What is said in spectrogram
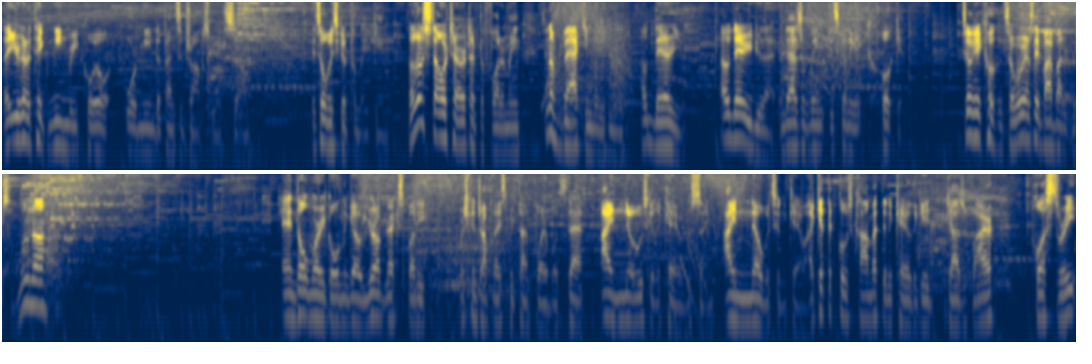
That you're going to take mean recoil or mean defensive drops with, so it's always good for late game. So I'm going to Stellar Tera type the Flutter Mane. He's going to vacuum me. How dare you? How dare you do that? And Dazzling Gleam is going to get cooking. It's going to get cooking. So we're going to say bye-bye to Ursaluna. And don't worry, Gholdengo. You're up next, buddy. Going to drop a nice big time Flare Blitz. That I know is going to KO this thing. I know it's going to KO. I get the close combat, then the KO the Gouging Fire. Plus 3.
